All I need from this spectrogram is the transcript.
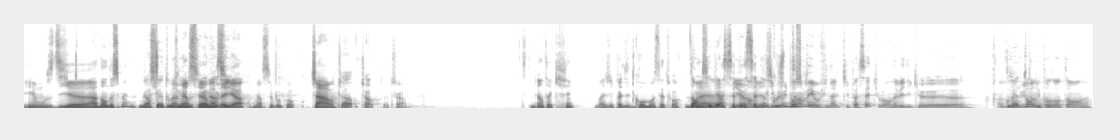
et on se dit euh, à dans deux semaines. Merci à tous. Bah, merci à vous. Merci. les gars. Merci beaucoup. Ciao. Ciao. Ciao. Ciao, ciao. C'était bien, t'as kiffé? Bah, j'ai pas dit de gros mots cette fois. Non, Ouais, c'est bien. C'est bien, c'est bien. Écoute, je pense non, mais au final qui passait, tu vois, on avait dit que. euh, Combien de temps, de temps en temps.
